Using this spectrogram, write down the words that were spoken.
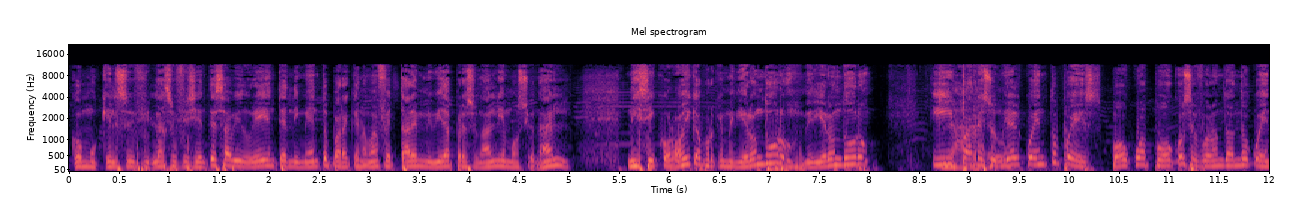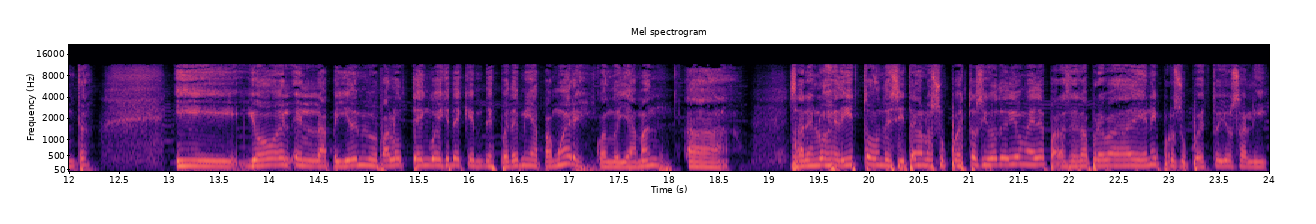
como que el, la suficiente sabiduría y entendimiento para que no me afectara en mi vida personal, ni emocional, ni psicológica, porque me dieron duro, me dieron duro. Y claro. para resumir el cuento, pues poco a poco se fueron dando cuenta. Y yo el, el apellido de mi papá lo tengo es de que después de mi papá muere, cuando llaman a salen los edictos donde citan a los supuestos hijos de Diomedes para hacer la prueba de ADN y por supuesto yo salí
